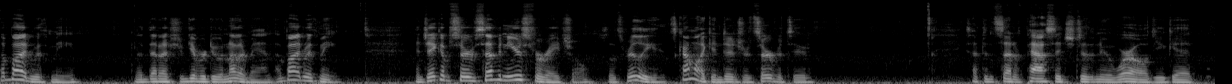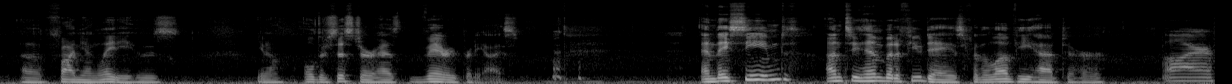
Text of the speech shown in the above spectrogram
Abide with me. Or that I should give her to another man. Abide with me. And Jacob served seven years for Rachel. So it's really, it's kind of like indentured servitude. Except instead of passage to the new world, you get a fine young lady whose, you know, older sister has very pretty eyes. and they seemed unto him but a few days for the love he had to her. Barf.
